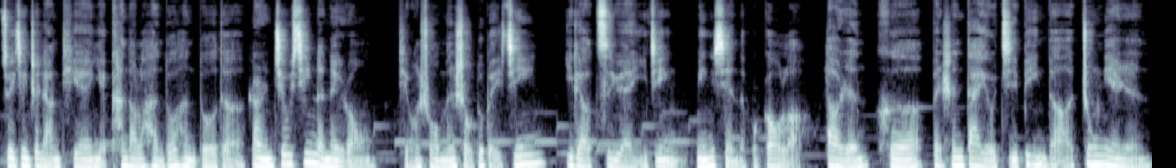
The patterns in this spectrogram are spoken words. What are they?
最近这两天也看到了很多很多的让人揪心的内容，比方说我们首都北京医疗资源已经明显的不够了。老人和本身带有疾病的中年人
